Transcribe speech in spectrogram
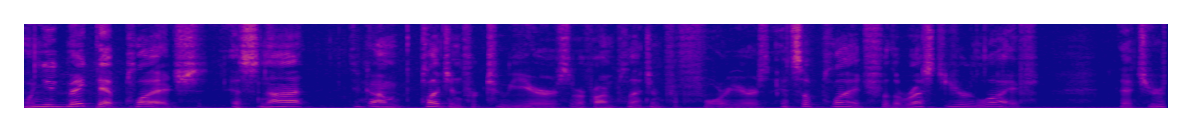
When you make that pledge, it's not. I'm pledging for two years, or if I'm pledging for four years. It's a pledge for the rest of your life that you're,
